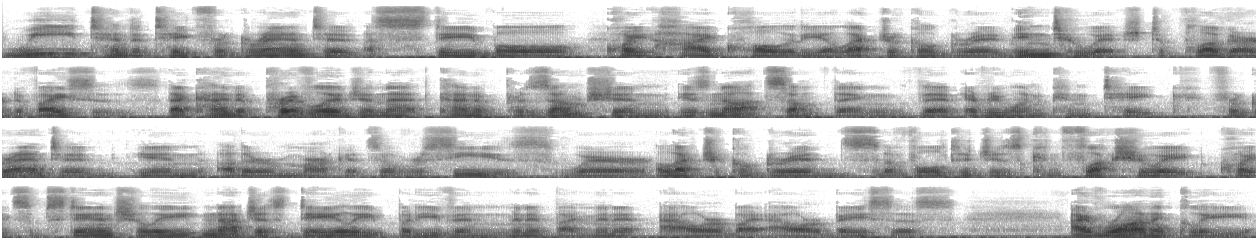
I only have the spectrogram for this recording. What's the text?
we tend to take for granted a stable, quite high quality electrical grid into which to plug our devices. That kind of privilege and that kind of presumption is not something that everyone can take for granted in other markets overseas, where electrical grids, the voltages can fluctuate quite substantially, not just daily, but even minute by minute, hour by hour basis. Ironically,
